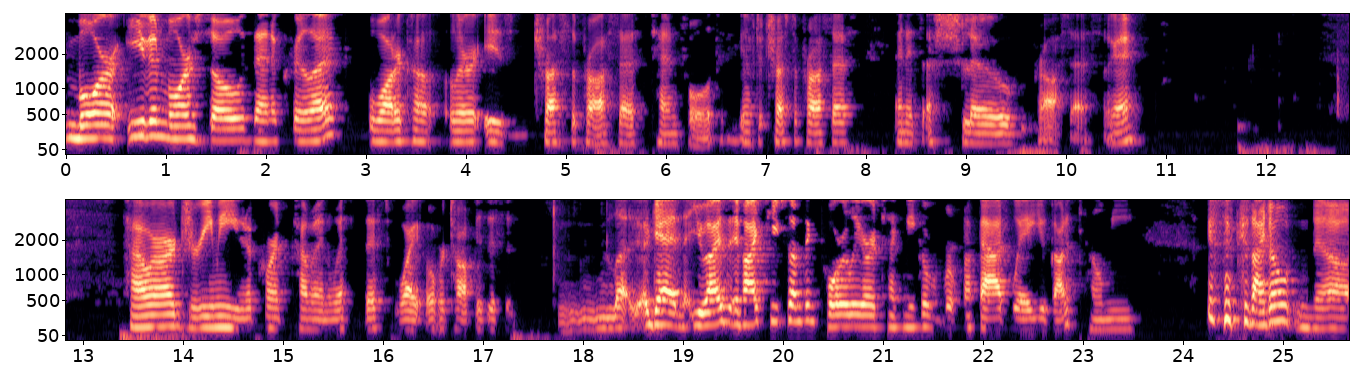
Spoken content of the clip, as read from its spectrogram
more even more so than acrylic watercolor is trust the process tenfold. You have to trust the process, and it's a slow process, okay? How are our dreamy unicorns coming with this white over top? Is this again, you guys? If I teach something poorly or a technique a, a bad way, you gotta tell me because I don't know.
